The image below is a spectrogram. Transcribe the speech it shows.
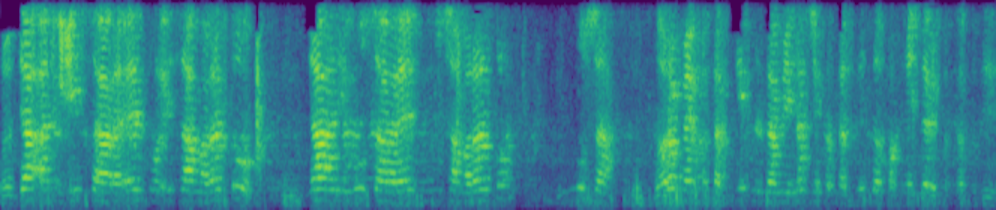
رجاء عیسی رأيت عیسی مررت جاء موسی رأيت موسی مررت موسی ضرب په تقدیر د زمينه چې په تقدیر د فقې درې په تقدیر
